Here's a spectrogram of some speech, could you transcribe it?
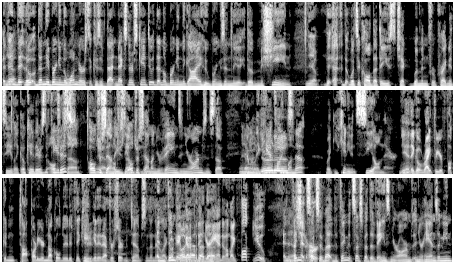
And then Yeah. they, then they bring in the one nurse because if that next nurse can't do it, then they'll bring in the guy who brings in the the machine. Yeah, The, uh, the, what's it called that they used to check women for pregnancy? Like, okay, there's the, The fetus. ultrasound. Ultrasound. Yeah, they use the ultrasound. ultrasound on your veins and your arms and stuff. and when they can't find one that, like, you can't even see it on there. Yeah, they go right for your fucking top part of your knuckle, dude. If they can't get it after certain attempts, and then they're And like, think- "Okay, oh, we gotta yeah, put it in your that. hand," and I'm like, "Fuck you." And the That thing shit that sucks hurt. about the thing that sucks about the veins in your arms and your hands, I mean,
